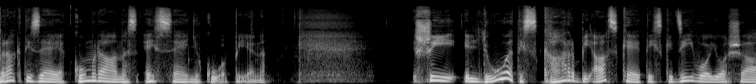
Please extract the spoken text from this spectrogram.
praktizēja Kumrānas esēņu kopiena. Šī ļoti skarbi asketiski dzīvojošā,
